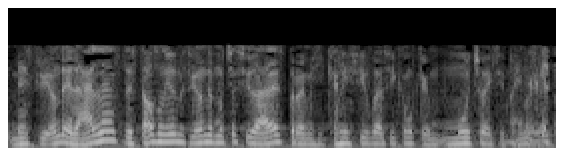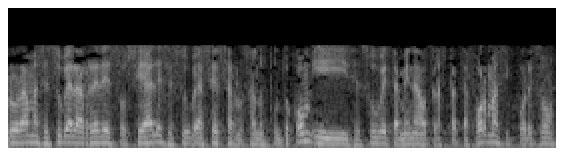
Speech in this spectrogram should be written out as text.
Me escribieron de Dallas, de Estados Unidos, me escribieron de muchas ciudades, pero de Mexicali sí fue así como que mucho éxito. Bueno, es que el programa se sube a las redes sociales, se sube a cesarlozano.com y se sube también a otras plataformas y por eso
